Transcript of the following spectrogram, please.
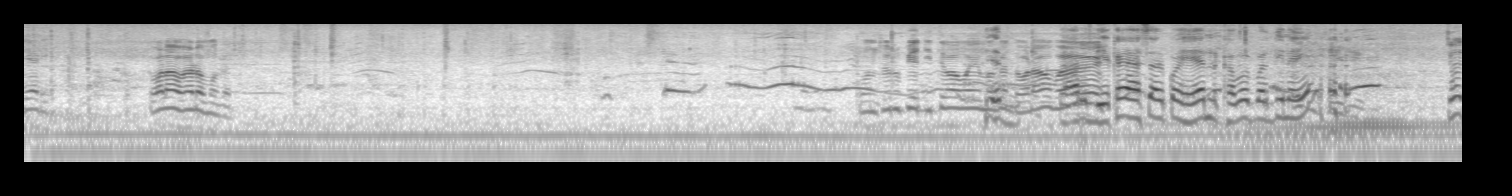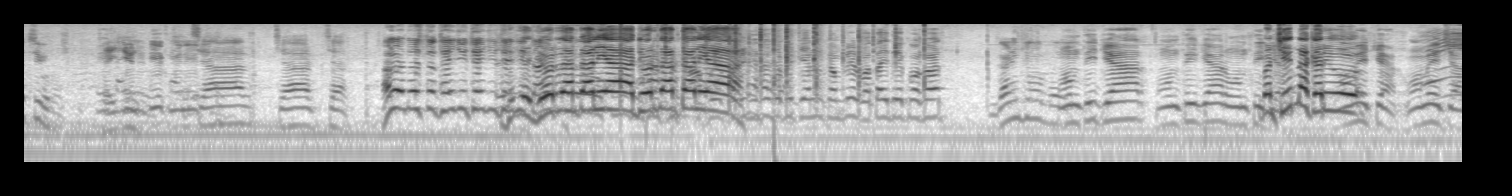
રેડી થોડા હાડો મગજ. પાંચસો રૂપિયા જીતવા હોય મગર દોડાવો દેખાય અસર કોઈ હે ને ખબર પડતી નહીં. ચોથ્યું થઈ ગયું એક મિનિટ. ચાર ચાર ચાર. હાલો દોસ્તો થઈ ગયું થઈ ગયું થઈ ગયું. જોરદાર તાલિયા જોરદાર તાલિયા. ચેનલ કમ્પ્લીટ બતાવી દે એક વખત. ગણી જો ભાઈ. ચાર ઓમથી ચાર ઓમથી પણ છેદ ના કર્યું. ઓમે ચાર ઓમે ચાર.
